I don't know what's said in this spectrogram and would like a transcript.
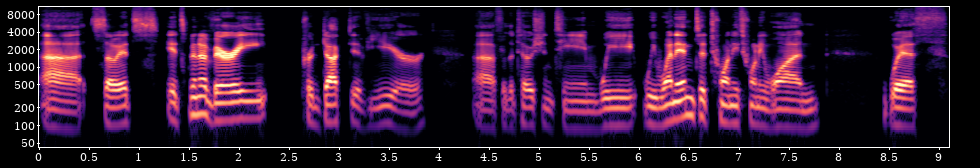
uh, so it's it's been a very productive year uh, for the Totient team. We we went into 2021 with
